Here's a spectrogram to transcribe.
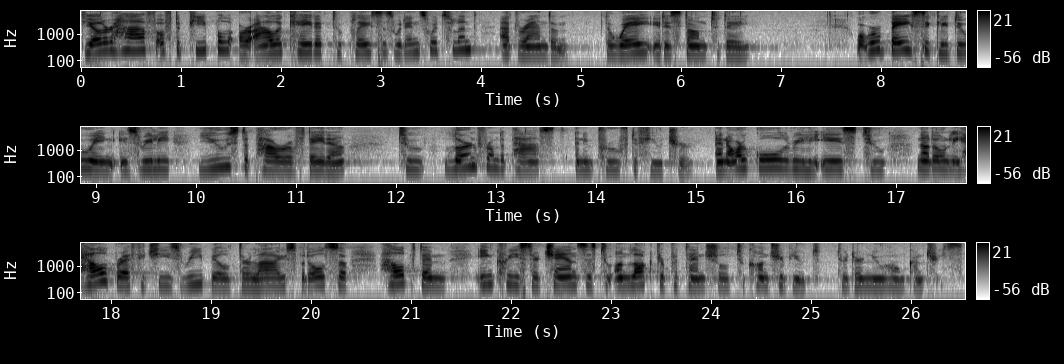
The other half of the people are allocated to places within Switzerland at random, the way it is done today. What we're basically doing is really use the power of data to learn from the past and improve the future. And our goal really is to not only help refugees rebuild their lives, but also help them increase their chances to unlock their potential to contribute to their new home countries.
